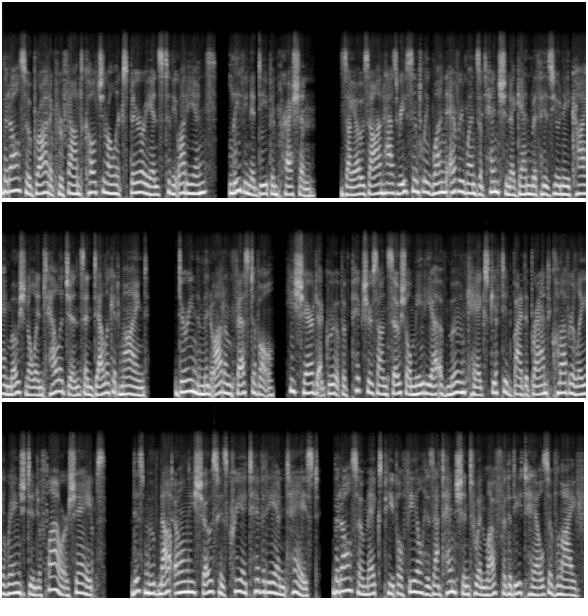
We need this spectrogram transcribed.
but also brought a profound cultural experience to the audience, leaving a deep impression. Xiao Zhan has recently won everyone's attention again with his unique high emotional intelligence and delicate mind. During the Mid-Autumn Festival, he shared a group of pictures on social media of mooncakes gifted by the brand cleverly arranged into flower shapes. This move not only shows his creativity and taste, but also makes people feel his attention to and love for the details of life.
